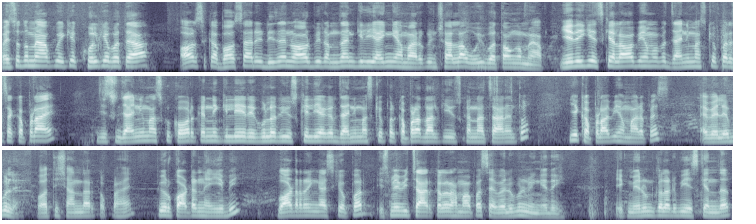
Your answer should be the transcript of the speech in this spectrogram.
वैसे तो मैं आपको एक एक खोल के बताया और इसका बहुत सारे डिज़ाइन और भी रमज़ान के लिए आएँगे हमारे को, इंशाल्लाह, वो भी बताऊँगा मैं आप ये देखिए, इसके अलावा भी हमारे पास जानी मास के ऊपर ऐसा कपड़ा है, जिस जानी मास को कवर करने के लिए रेगुलर यूज़ के लिए अगर जानी मास के ऊपर कपड़ा डाल के यूज़ करना चाह रहे हैं तो ये कपड़ा भी हमारे पास अवेलेबल है। बहुत ही शानदार कपड़ा है प्योर कॉटन है ये भी। बॉर्डर रहेंगे इसके ऊपर, इसमें भी चार कलर हमारे पास अवेलेबल मिलेंगे, देखिए। एक मेरून कलर भी है इसके अंदर।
